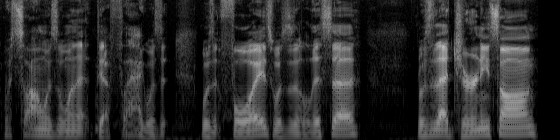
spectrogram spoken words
What song was the one that that flag? Was it was it Foy's? Was it Elissa? Was it that Journey song?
